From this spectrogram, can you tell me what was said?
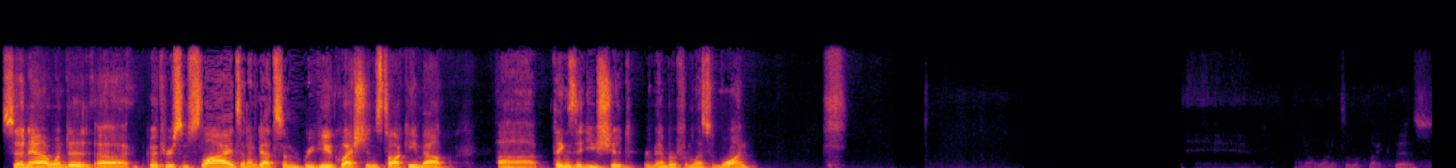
So now I wanted to uh, go through some slides, and I've got some review questions talking about uh, things that you should remember from lesson one. I don't want it to look like this.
